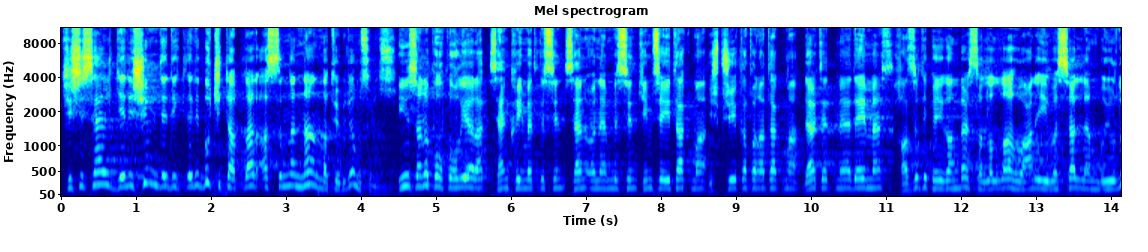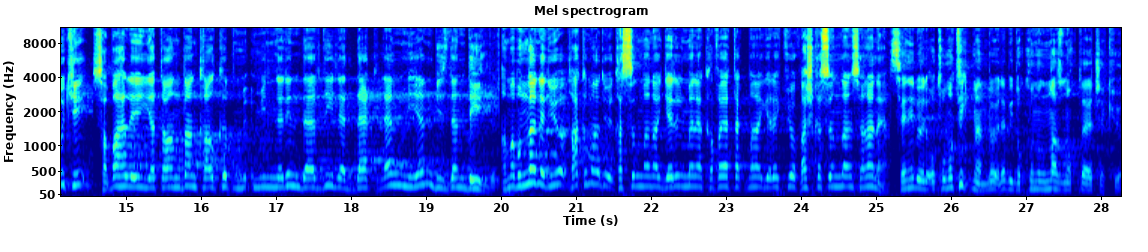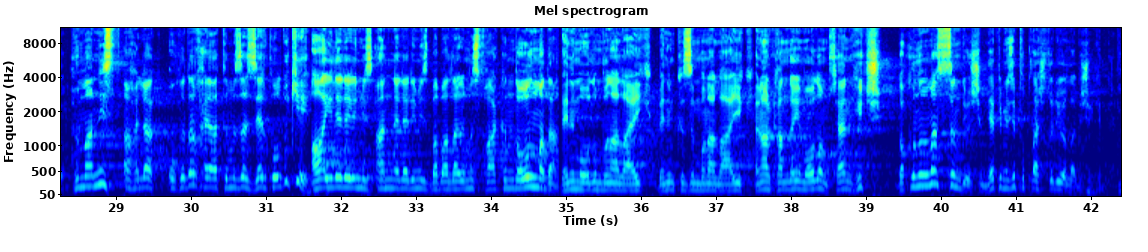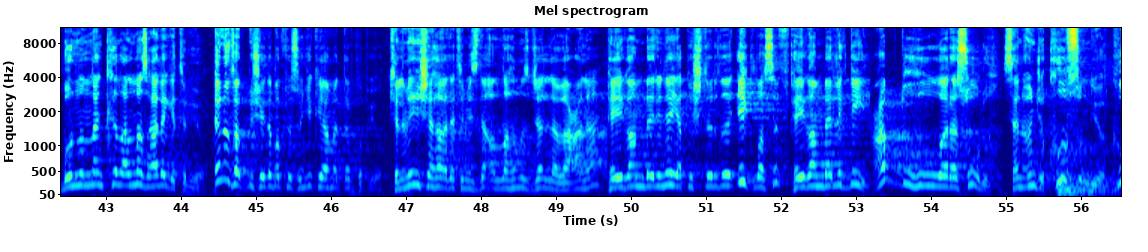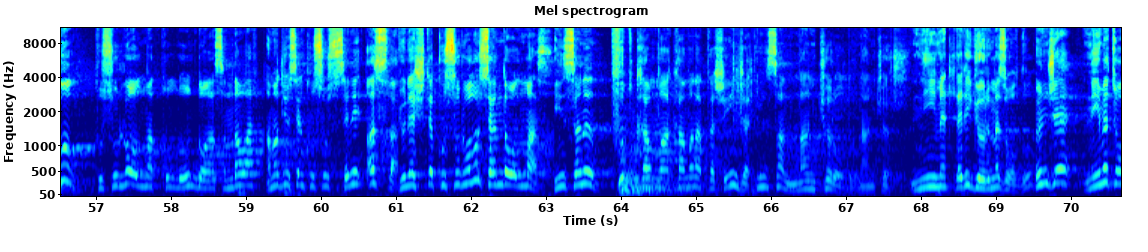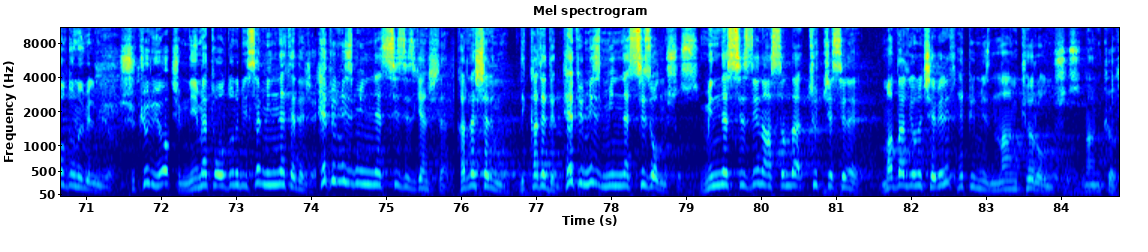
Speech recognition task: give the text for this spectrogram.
Kişisel gelişim dedikleri bu kitaplar aslında ne anlatıyor biliyor musunuz? İnsanı pohpohlayarak sen kıymetlisin, sen önemlisin, kimseyi takma, hiçbir şeyi kafana takma, dert etmeye değmez. Hazreti Peygamber sallallahu aleyhi ve sellem buyurdu ki sabahleyin yatağından kalkıp müminlerin derdiyle dertlenmeyen bizden değildir. Ama bunlar ne diyor? Takma diyor. Kasılmana, gerilmene, kafaya takmana gerek yok. Başkasından sana ne? Seni böyle otomatikmen böyle bir dokunulmaz noktaya çekiyor. Hümanist ahlak o kadar hayatımıza zerk oldu ki ailelerimiz, annelerimiz, babalarımız farkında olmadan benim oğlum buna layık, benim kızım buna layık. Ben arkandayım oğlum sen hiç dokunulmazsın diyor şimdi. Hepimizi putlaştırıyorlar bir şekilde. Burnundan kıl almaz hale getiriyor. En ufak bir şeyde bakıyorsun ki kıyametler kopuyor. Kelime-i şehadetimizde Allah'ımız Celle ve Ala peygamberine yapıştırdığı ilk vasıf peygamberlik değil. Abduhu ve resuluh. Sen önce kulsun diyor. Kul. Kusurlu olmak kulluğun doğasında var. Ama diyor sen kusursuz. Seni asla. Güneşte kusur olur sende olmaz. İnsanı fut kam- makamına taşıyınca insan nankör oldu. Nankör. Nimetleri görmez oldu. Önce nimet olduğunu bilmiyor. Şükür yok. Şimdi nimet olduğunu bilse minnet edecek. Hepimiz minnetsiziz gençler. Kardeşlerim dikkat edin. Hepimiz minnetsiz olmuşuz. Minnetsizliğin aslında Türkçesini madalyonu çevirir. Hepimiz nankör olmuşuz. Nankör.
